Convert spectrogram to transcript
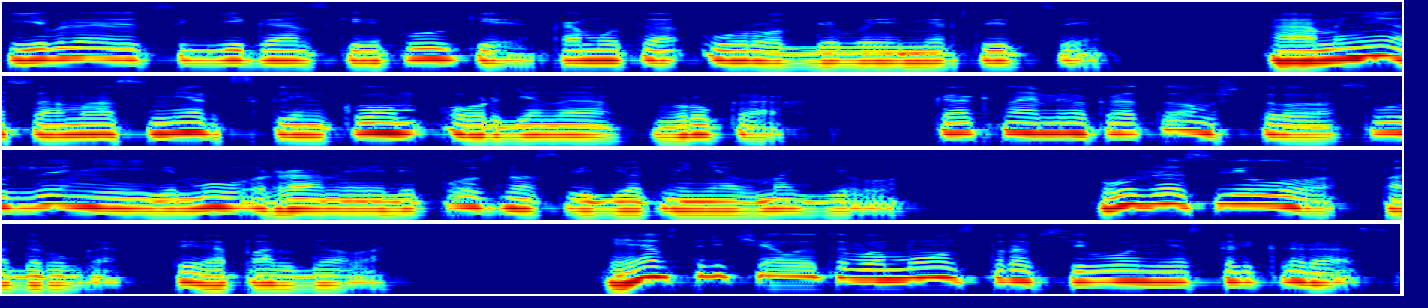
являются гигантские пауки, кому-то уродливые мертвецы. А мне сама смерть с клинком ордена в руках как намек о том, что служение ему рано или поздно сведет меня в могилу. Уже свело, подруга, ты опоздала. Я встречал этого монстра всего несколько раз.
